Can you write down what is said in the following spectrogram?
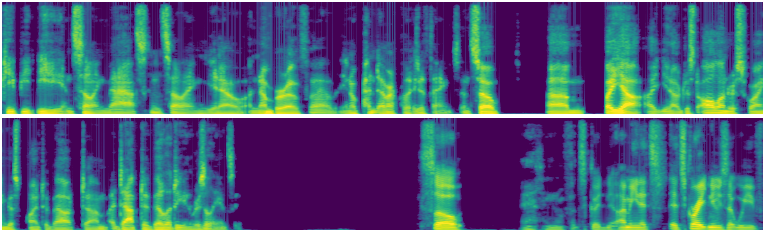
PPE and selling masks and selling, you know, a number of, uh, you know, pandemic related things. And so, um, but yeah, I, you know, just all underscoring this point about um, adaptability and resiliency. So, I don't know if it's good. I mean, it's it's great news that we've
